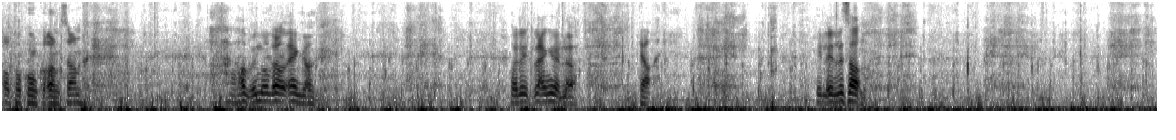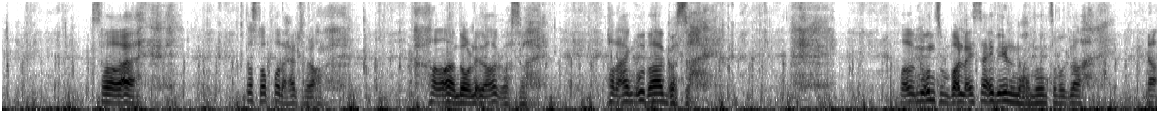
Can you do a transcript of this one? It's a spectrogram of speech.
Og på konkurransene? Jeg har vunnet over han én gang. På litt lengre løp. Ja. I Lillesand. Så eh, da stoppa det helt for han. Han hadde en dårlig dag, og så hadde jeg en god dag, og så var det noen som var lei seg i bilen, og noen som var glad. ja.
